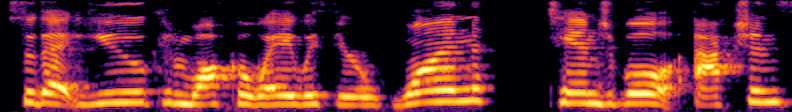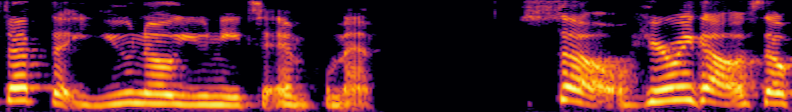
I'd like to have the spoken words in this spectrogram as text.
so that you can walk away with your one tangible action step that you know you need to implement. So here we go. So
